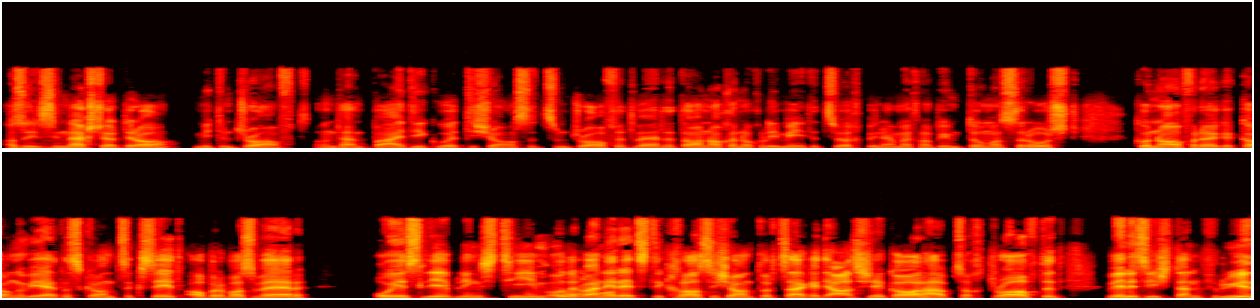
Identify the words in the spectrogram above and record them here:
also ihr seid nächstes Jahr dran mit dem Draft und habt beide gute Chancen zum Drafted werden. Da nachher noch ein bisschen mehr dazu. Ich bin nämlich noch beim Thomas Rost nachfragen gegangen, wie er das Ganze sieht. Aber was wäre euer Lieblingsteam? Oder wenn ihr jetzt die klassische Antwort sagt, ja, es ist egal, Hauptsache drafted. Welches ist dann früher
